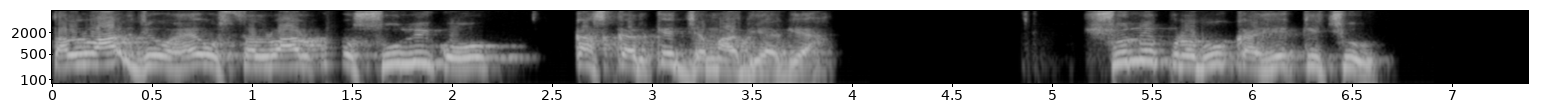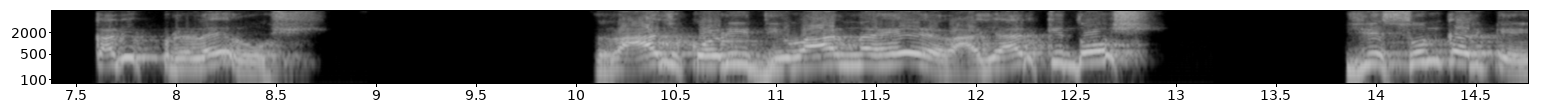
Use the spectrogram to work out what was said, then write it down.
तलवार जो है, उस तलवार को, सूली को कस करके जमा दिया गया। शून्य प्रभु कहे किचु करी प्रणय रोष। राज कोड़ी दीवार न है, राजार की दोष। ये सुन करके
